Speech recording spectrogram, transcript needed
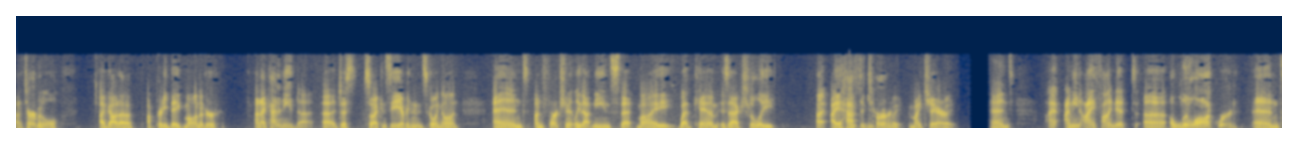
at a terminal, I've got a, a pretty big monitor, and I kind of need that uh, just so I can see everything that's going on. And unfortunately, that means that my webcam is actually I, I have to turn in my chair, Right. and I, I mean I find it uh, a little awkward, and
